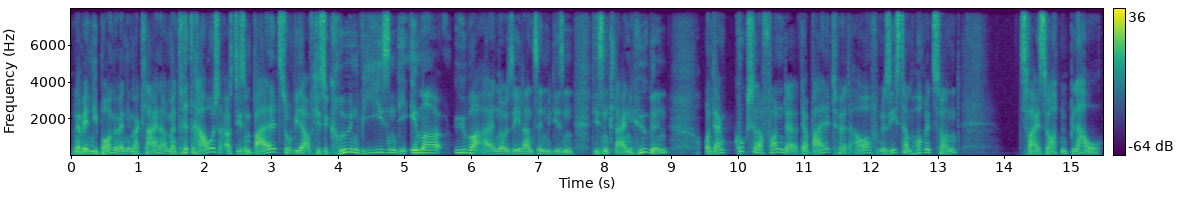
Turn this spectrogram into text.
Und dann werden die Bäume werden immer kleiner und man tritt raus aus diesem Wald so wieder auf diese grünen Wiesen, die immer überall in Neuseeland sind mit diesen, diesen kleinen Hügeln. Und dann guckst du nach vorne, der, der Wald hört auf und du siehst am Horizont zwei Sorten Blau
